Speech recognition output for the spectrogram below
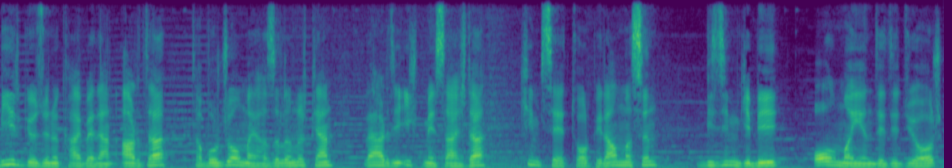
bir gözünü kaybeden Arda taburcu olmaya hazırlanırken verdiği ilk mesajda kimse torpil almasın bizim gibi olmayın dedi diyor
